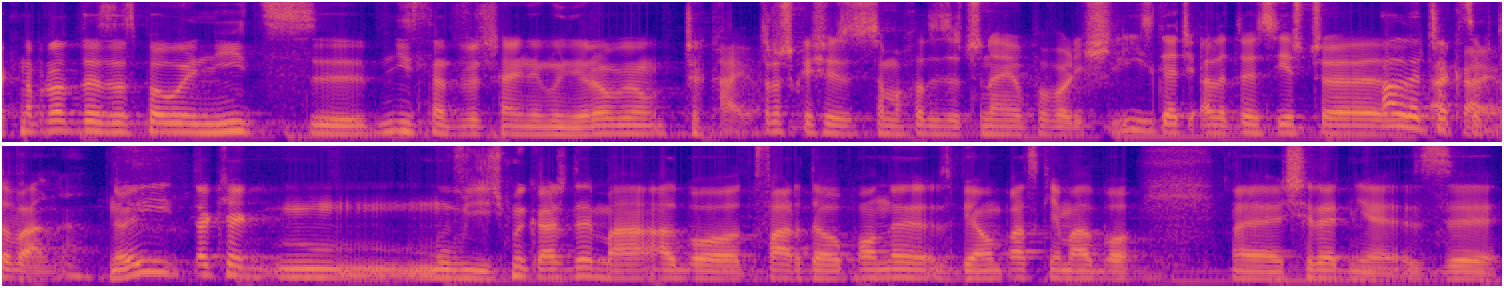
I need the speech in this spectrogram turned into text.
Tak naprawdę zespoły nic, y, nic nadzwyczajnego nie robią, czekają. Troszkę się samochody zaczynają powoli ślizgać, ale to jest jeszcze Ale akceptowalne. No i tak jak mówiliśmy, każdy ma albo twarde opony z białym paskiem, albo e, średnie z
